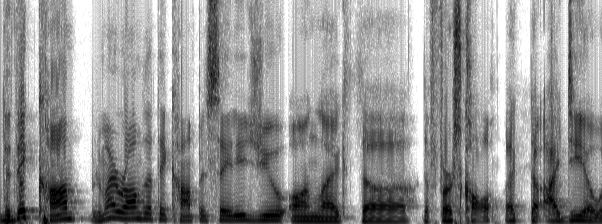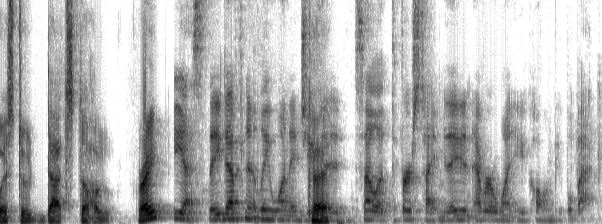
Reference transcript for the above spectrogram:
Did they comp? Am I wrong that they compensated you on like the the first call? Like the idea was to that's the right? yes, they definitely wanted you Okay. to sell it the first time. They didn't ever want you calling people back.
